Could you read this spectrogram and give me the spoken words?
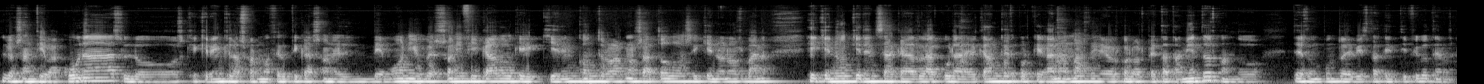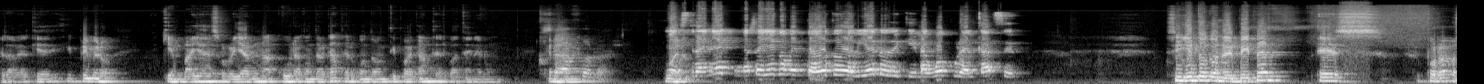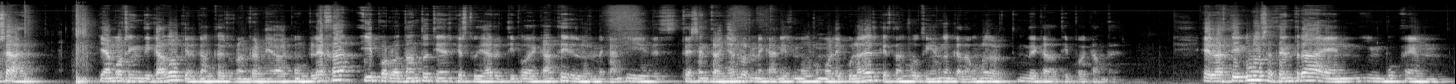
los antivacunas, los que creen que las farmacéuticas son el demonio personificado, que quieren controlarnos a todos y que no nos van y que no quieren sacar la cura del cáncer porque ganan más dinero con los tratamientos, cuando desde un punto de vista científico tenemos que saber que primero quien vaya a desarrollar una cura contra el cáncer o contra un tipo de cáncer va a tener un Gran forrar. Me bueno, extraña que no se haya comentado todavía lo de que el agua cura el cáncer. Siguiendo con el paper, es. Por, o sea, ya hemos indicado que el cáncer es una enfermedad compleja y por lo tanto tienes que estudiar el tipo de cáncer y, los y des- desentrañar los mecanismos moleculares que están sucediendo en cada uno de, los- de cada tipo de cáncer. El artículo se centra en, en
